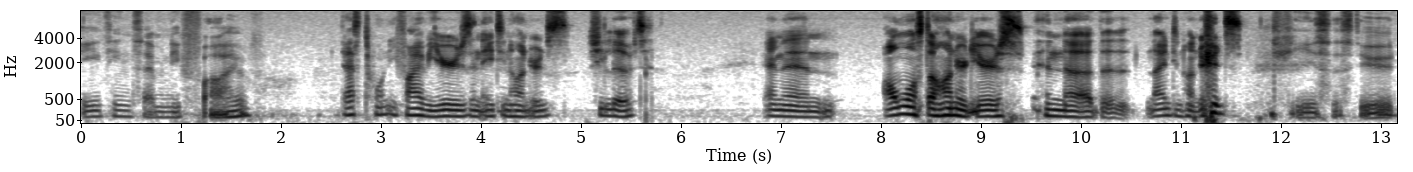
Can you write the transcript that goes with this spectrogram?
1875 That's 25 years in 1800s she lived. And then almost 100 years in uh, the 1900s. Jesus, dude.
